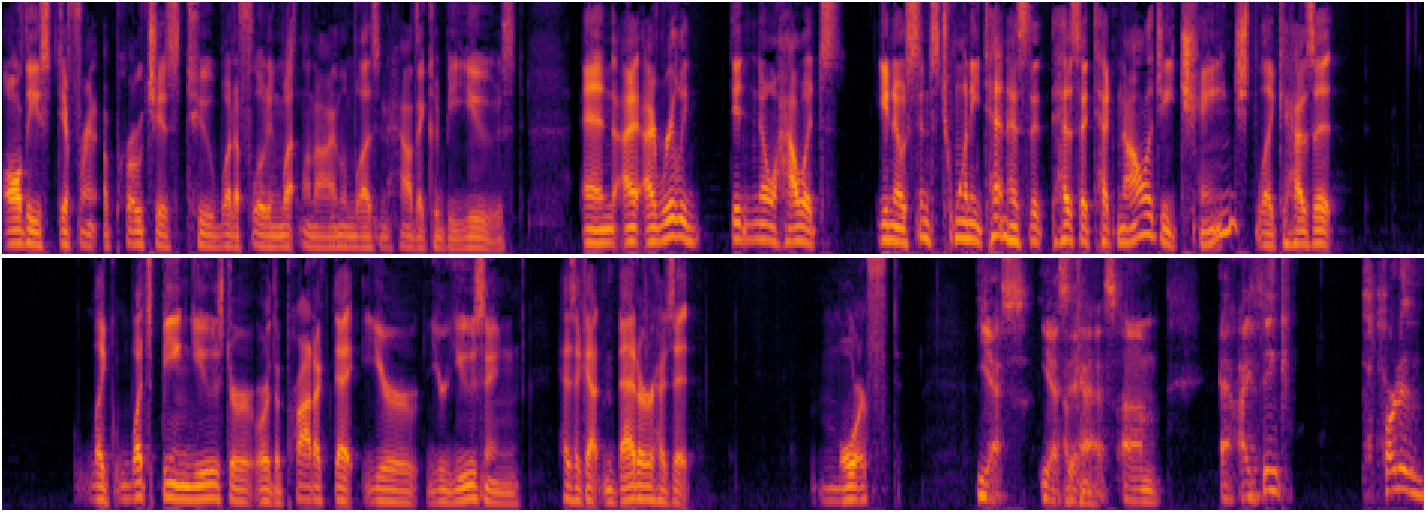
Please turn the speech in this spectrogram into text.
all these different approaches to what a floating wetland island was and how they could be used and i, I really didn't know how it's you know since 2010 has the has the technology changed like has it like what's being used or, or the product that you're you're using has it gotten better has it morphed Yes, yes, it has. Um, I think part of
